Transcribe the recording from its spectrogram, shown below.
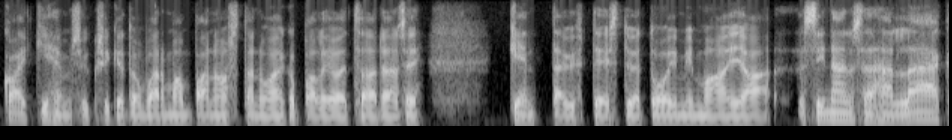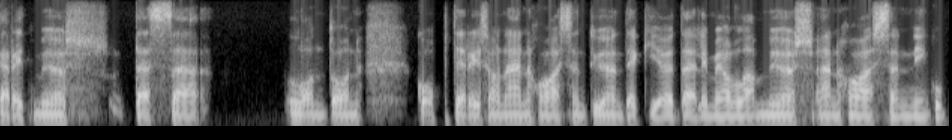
kaikki Hems-yksiköt on varmaan panostanut aika paljon, että saadaan se kenttäyhteistyö toimimaan ja sinänsähän lääkärit myös tässä Lontoon Kopteris on NHSn työntekijöitä, eli me ollaan myös NHSn niin kuin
